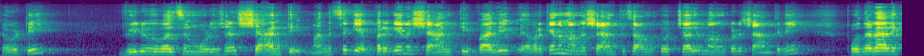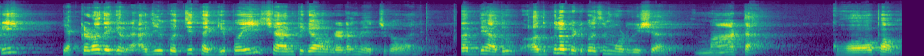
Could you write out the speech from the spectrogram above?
కాబట్టి విలువ ఇవ్వాల్సిన మూడు విషయాలు శాంతి. మనసుకి ఎవరికైనా శాంతి ఇవ్వాలి. ఎవరికైనా మనం శాంతి సమకూర్చాలి. మనం కూడా శాంతిని పొందడానికి ఎక్కడో దగ్గర రాజీకి వచ్చి తగ్గిపోయి శాంతిగా ఉండడం నేర్చుకోవాలి. అది అదు అదుపులో పెట్టుకోవాల్సిన మూడు విషయాలు. మాట కోపం.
